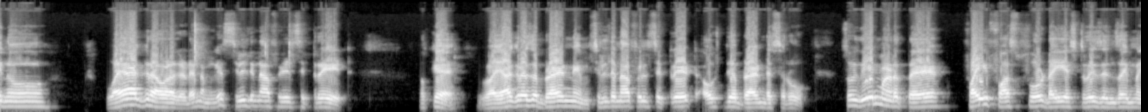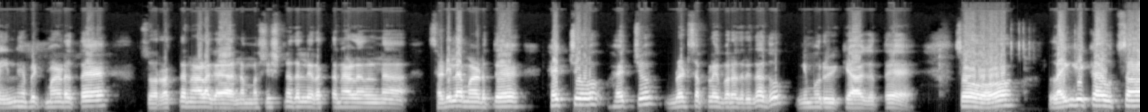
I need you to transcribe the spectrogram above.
ಏನು? ವಯಾಗ್ರ ಒಳಗಡೆ ನಮಗೆ sildenafil citrate okay Viagra is a brand name sildenafil citrate ಔಷಧಿಯ ಬ್ರ್ಯಾಂಡ್ ಹೆಸರು. ಸೊ ಇದೇನ್ ಮಾಡುತ್ತೆ? ಫೈವ್ ಫಾಸ್ಟ್ ಫೋರ್ ಡೈಎಸ್ಟರೈಸ್ ಎನ್ಸೈಮ್ನ ಇನ್ಹಿಬಿಟ್ ಮಾಡುತ್ತೆ. ಸೊ ರಕ್ತನಾಳ ನಮ್ಮ ಶಿಶ್ನದಲ್ಲಿ ರಕ್ತನಾಳನ ಸಡಿಲ ಮಾಡುತ್ತೆ. ಹೆಚ್ಚು ಹೆಚ್ಚು ಬ್ಲಡ್ ಸಪ್ಲೈ ಬರೋದ್ರಿಂದ ಅದು ನಿಮ್ಮುರುವಿಕೆ ಆಗುತ್ತೆ. ಸೊ ಲೈಂಗಿಕ ಉತ್ಸಾಹ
